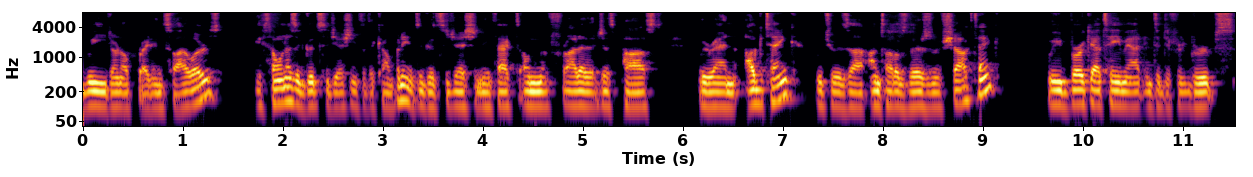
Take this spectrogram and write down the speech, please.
we don't operate in silos. If someone has a good suggestion for the company, it's a good suggestion. In fact, on the Friday that just passed, we ran UG Tank, which was uh, Untitled's version of Shark Tank. We broke our team out into different groups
